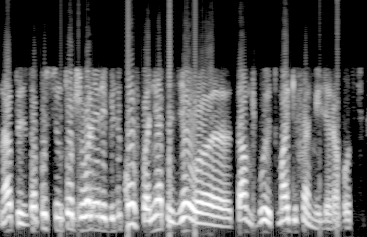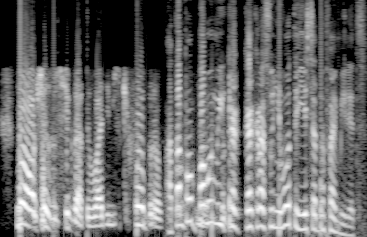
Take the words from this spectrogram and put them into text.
Да, то есть, допустим, тот же Валерий Беляков, понятное дело, там будет маги фамилии работать. Ну, а вообще завсегда ты Владимирских выборов. А там, по-моему, как, как раз у него-то есть однофамилец.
